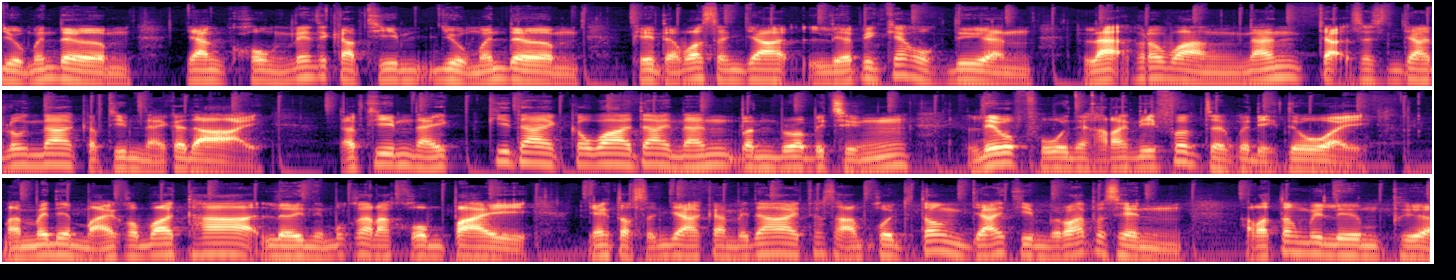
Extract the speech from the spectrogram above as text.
อยู่เหมือนเดิม ยังคงเล่นให้กับทีมอยู่เหมือนเดิม เพียงแต่ว่าสัญญาเหลือเพียงแค่ 6 เดือน และระหว่างนั้นจะเซ็นสัญญาล่วงหน้ากับทีมไหนก็ได้แต่ทีมไหนที่ได้ก็ว่าได้นั้นบรรรวมไปถึงลิเวอร์พูลในครั้งนี้เพิ่มเติมกันอีกด้วย มันไม่ได้หมายความว่าถ้าเลยหนึ่งมกราคมไป ยังต่อสัญญากันไม่ได้ ทั้ง 3 คนจะต้องย้ายทีม 100%เราต้องไม่ลืมเผื่อ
